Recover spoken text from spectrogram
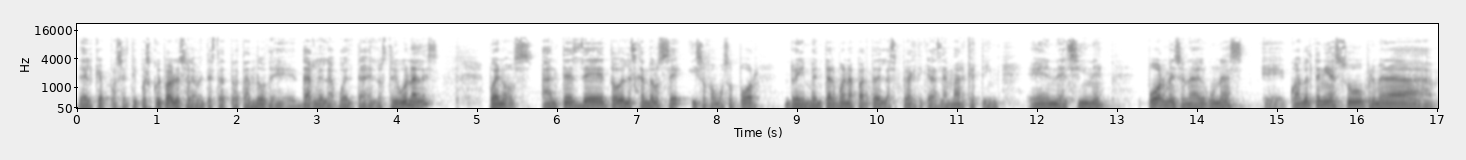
del que pues el tipo es culpable, solamente está tratando de darle la vuelta en los tribunales. Bueno, antes de todo el escándalo se hizo famoso por reinventar buena parte de las prácticas de marketing en el cine, por mencionar algunas, eh, cuando él tenía su primera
